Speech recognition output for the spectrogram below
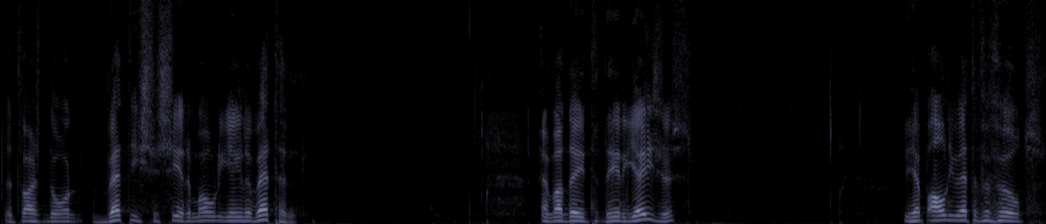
het was door wettische ceremoniële wetten. En wat deed de Heer Jezus? Die heeft al die wetten vervuld.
